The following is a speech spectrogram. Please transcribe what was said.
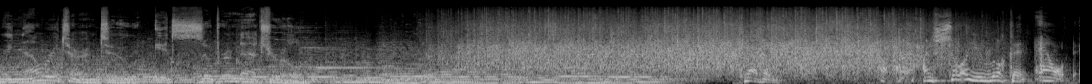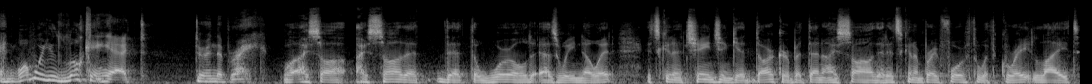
We now return to It's Supernatural. Kevin, I, I saw you looking out, and what were you looking at during the break? Well, I saw I saw that that the world as we know it, it's going to change and get darker. But then I saw that it's going to break forth with great light.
